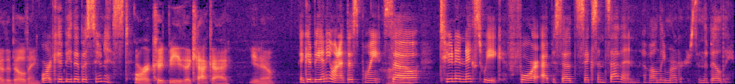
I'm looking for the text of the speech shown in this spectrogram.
of the building, or it could be the bassoonist. or it could be the cat guy. You know. It could be anyone at this point. So tune in next week for episodes six and seven of Only Murders in the Building.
